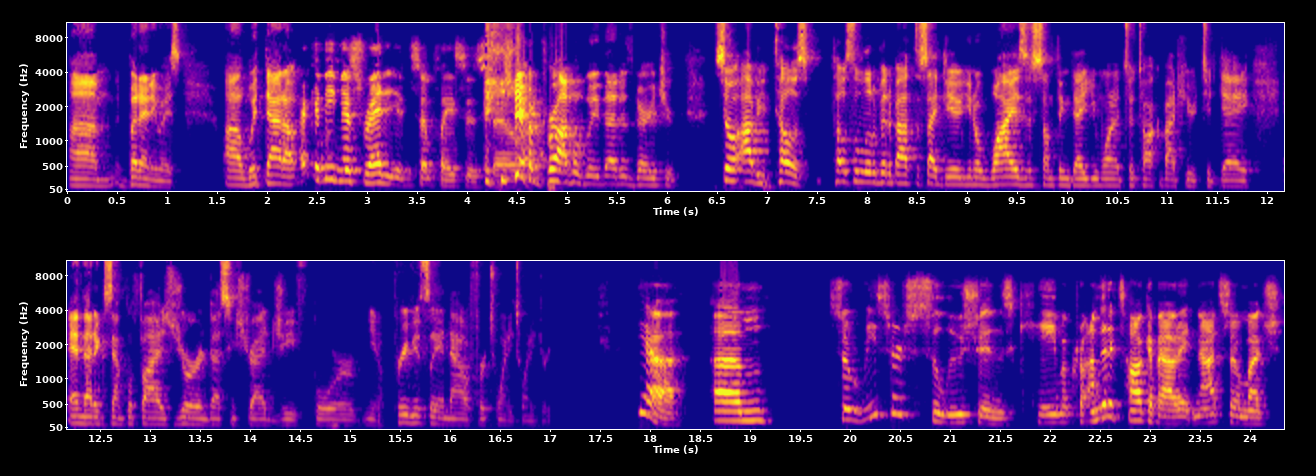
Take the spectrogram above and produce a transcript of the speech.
Um, but anyways, uh, with that, I'll, that could be misread in some places. So. yeah, probably that is very true. So, Avi, tell us tell us a little bit about this idea. You know, why is this something that you wanted to talk about here today, and that exemplifies your investing strategy for you know previously and now for 2023? Yeah. Um, so, research solutions came across. I'm going to talk about it, not so much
